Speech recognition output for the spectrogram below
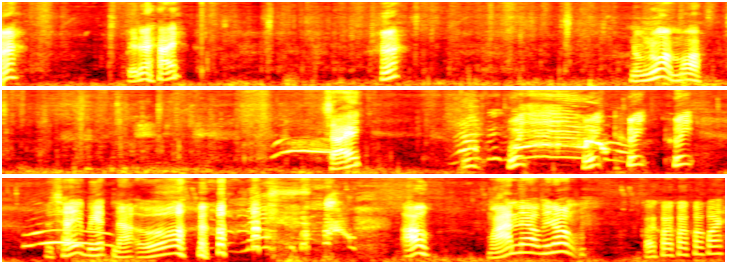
ฮะเป็นได้ไงฮะหนุ่มนุ่มบ่ ใช่เฮ้ยเฮ้ยเฮ้ยเฮ้ยใช้เบ็ดนะเออ เอาหมานแล้วพี่น้อง ค่อยค่อยค่อยค่อยค่อย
